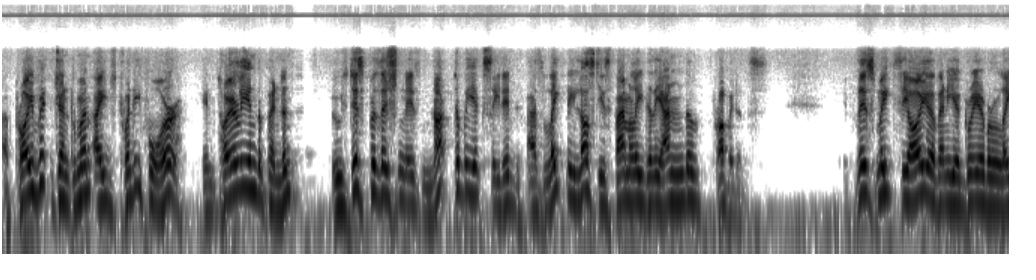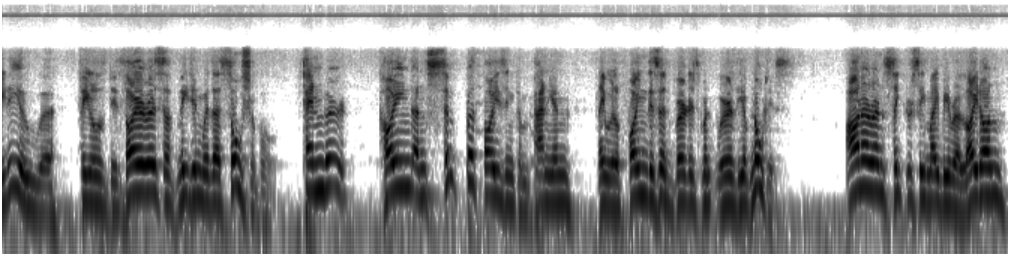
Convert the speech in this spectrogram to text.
A private gentleman, aged 24, entirely independent, whose disposition is not to be exceeded, has lately lost his family to the hand of Providence. If this meets the eye of any agreeable lady who uh, feels desirous of meeting with a sociable, tender, kind, and sympathizing companion, they will find this advertisement worthy of notice. Honor and secrecy may be relied on.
